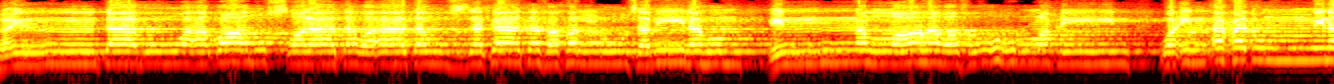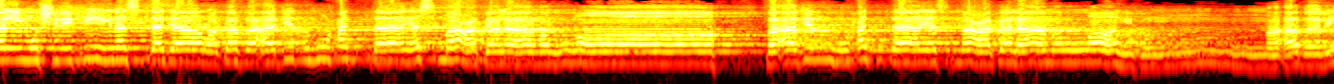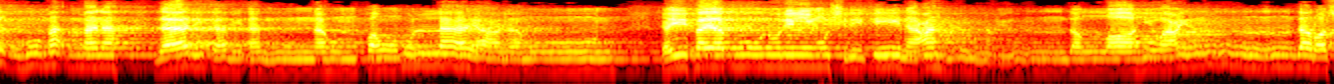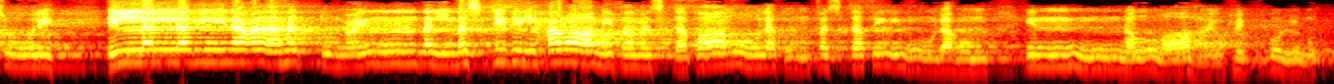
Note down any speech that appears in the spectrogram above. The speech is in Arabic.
فإن تابوا وأقاموا الصلاة وآتوا الزكاة فخلوا سبيلهم إن الله غفور رحيم. وإن أحد من المشركين استجارك فأجره حتى يسمع كلام الله. فأجره حتى يسمع كلام الله ثم أبلغه مأمنة. ذلك بأنهم قوم لا يعلمون. كيف يكون للمشركين عهد عند الله وعند رسوله إلا الذين عاهدتم عند المسجد الحرام فما استقاموا لكم فاستقيموا لهم إن الله يحب المتقين.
